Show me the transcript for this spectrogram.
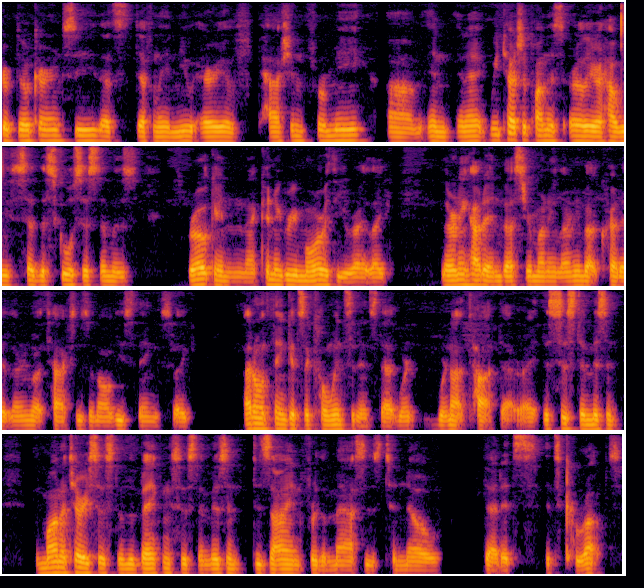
cryptocurrency. That's definitely a new area of passion for me. Um, and and I, we touched upon this earlier, how we said the school system is broken, and I couldn't agree more with you. Right, like learning how to invest your money, learning about credit, learning about taxes, and all these things. Like I don't think it's a coincidence that we're we're not taught that. Right, the system isn't the monetary system, the banking system isn't designed for the masses to know that it's it's corrupt.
